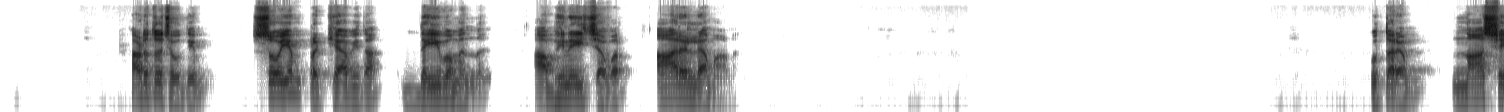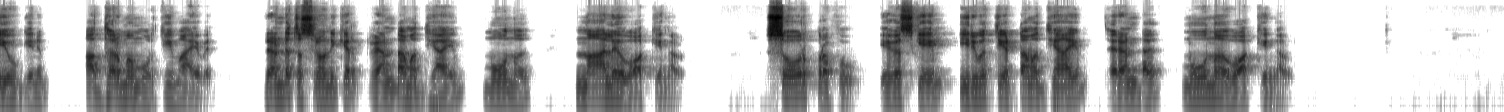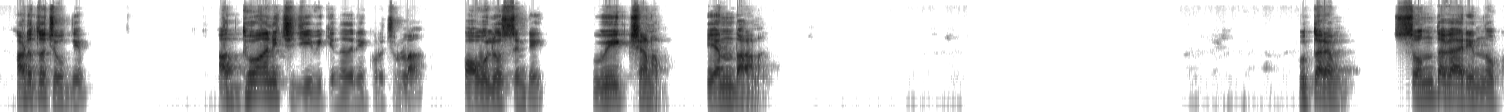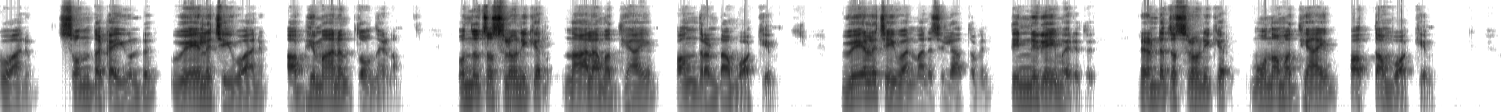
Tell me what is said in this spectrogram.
അടുത്ത ചോദ്യം സ്വയം പ്രഖ്യാപിത ദൈവമെന്ന് അഭിനയിച്ചവർ ആരെല്ലാമാണ്? ഉത്തരം നാശയോഗ്യനും അധർമ്മമൂർത്തിയുമായവൻ. രണ്ട് തെസ്ലോനിക്കർ രണ്ടാം അധ്യായം മൂന്ന് നാല് വാക്യങ്ങൾ. സോർ പ്രഭു യഹസ്കേൽ ഇരുപത്തിയെട്ടാം അധ്യായം രണ്ട് മൂന്ന് വാക്യങ്ങൾ. അടുത്ത ചോദ്യം. അധ്വാനിച്ച് ജീവിക്കുന്നതിനെക്കുറിച്ചുള്ള പൗലോസിന്റെ വീക്ഷണം എന്താണ്? ഉത്തരം സ്വന്ത കാര്യം നോക്കുവാനും സ്വന്ത കൈകൊണ്ട് വേല ചെയ്യുവാനും അഭിമാനം തോന്നണം. ഒന്ന് തെസ്ലോനിക്കർ നാലാം അധ്യായം പന്ത്രണ്ടാം വാക്യം. വേല ചെയ്യുവാൻ മനസ്സില്ലാത്തവൻ തിന്നുകയും അരുത്. രണ്ട് തെസ്ലോനിക്കർ മൂന്നാം അധ്യായം പത്താം വാക്യം.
